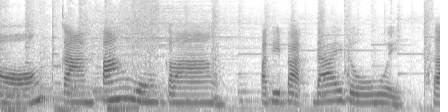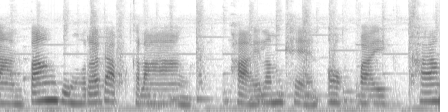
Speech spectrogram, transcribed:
2. การตั้งวงกลาง ปฏิบัติได้โดย การตั้งวงระดับกลาง ผายลำแขนออกไปข้าง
